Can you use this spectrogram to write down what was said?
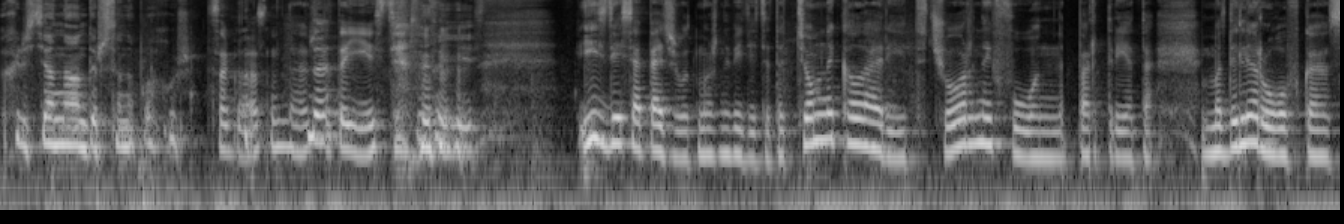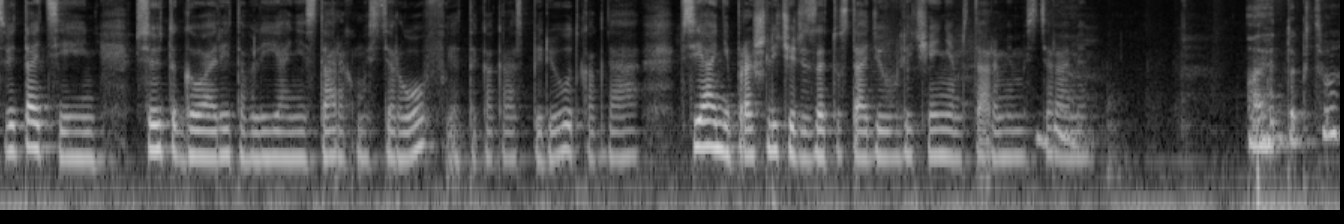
Христиана Андерсона похож. Согласна, да, да? что-то есть есть. И здесь опять же вот можно видеть этот темный колорит, черный фон портрета, моделировка, светотень. Все это говорит о влиянии старых мастеров. Это как раз период, когда все они прошли через эту стадию увлечением старыми мастерами. А это кто?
